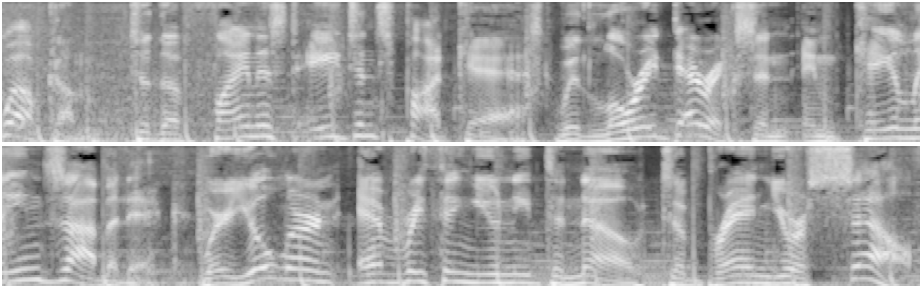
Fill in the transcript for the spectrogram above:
Welcome to the Finest Agents Podcast with Lori Derrickson and Kayleen Zabadik, where you'll learn everything you need to know to brand yourself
